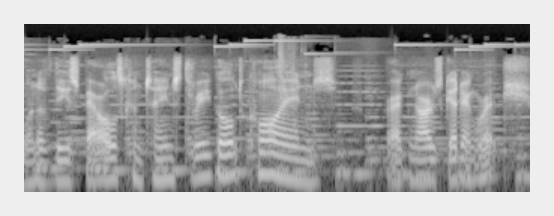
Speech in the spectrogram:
One of these barrels contains three gold coins. Ragnar's getting rich.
